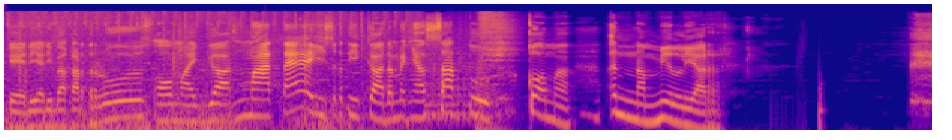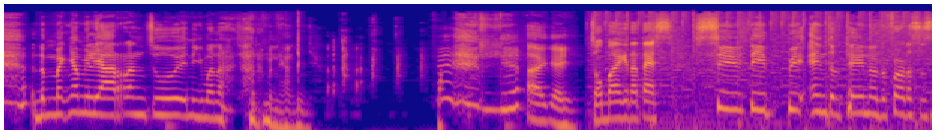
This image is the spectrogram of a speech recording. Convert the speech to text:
Oke, dia dibakar terus. Oh my god, mati seketika. Damage-nya 1,6 miliar. Damage-nya miliaran cuy. Ini gimana cara menangnya? Oke, okay. coba kita tes CTP Entertainer versus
